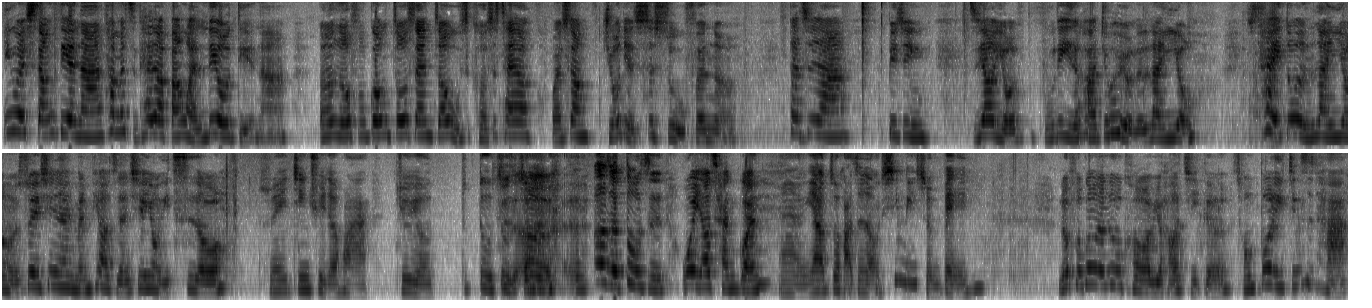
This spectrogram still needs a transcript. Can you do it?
因为商店啊，他们只开到傍晚六点啊，而罗浮宫周三、周五是可是开到晚上九点四十五分呢。但是啊，毕竟只要有福利的话，就会有人滥用，太多人滥用了，所以现在门票只能限用一次哦。所以进去的话，就有肚子饿，饿着肚子我也要参观。嗯，要做好这种心理准备。罗浮宫的入口有好几个，从玻璃金字塔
